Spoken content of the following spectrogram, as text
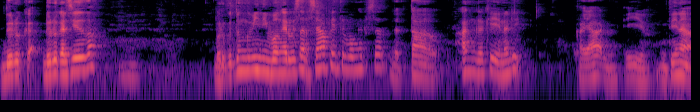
duduk kak. Duduk di situ tuh baru kutunggu ini buang air besar. Siapa itu buang air besar? Udah tahu. Angga ki nadi kayak iya intinya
